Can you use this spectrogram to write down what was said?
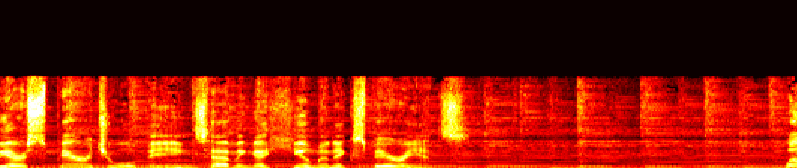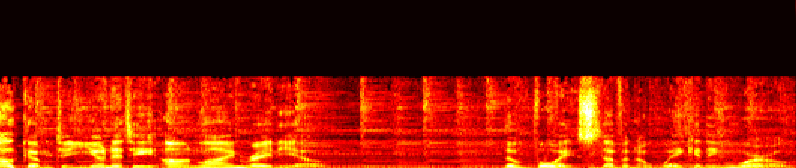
We are spiritual beings having a human experience. Welcome to Unity Online Radio, the voice of an awakening world.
